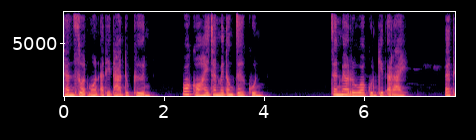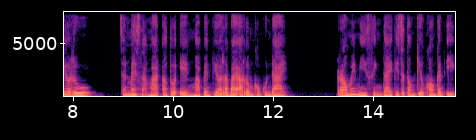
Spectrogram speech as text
ฉันสวดมนต์อธิษฐานทุกคืน ว่าขอให้ฉันไม่ต้องเจอคุณ ฉันไม่รู้ว่าคุณคิดอะไร แต่ที่รู้ ฉันไม่สามารถเอาตัวเองมาเป็นที่ระบายอารมณ์ของคุณได้ เราไม่มีสิ่งใดที่จะต้องเกี่ยวข้องกันอีก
